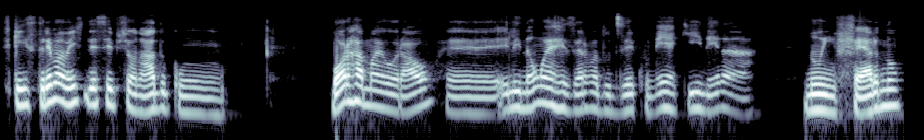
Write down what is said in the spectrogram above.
Fiquei extremamente decepcionado com Borja Maioral. É... Ele não é reserva do Zeco nem aqui, nem na... no inferno.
